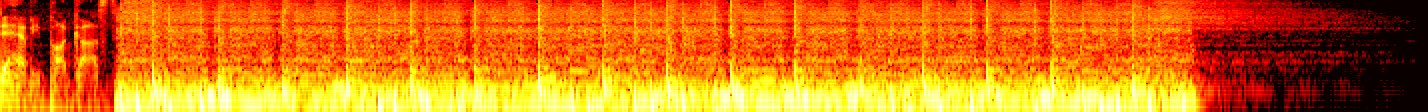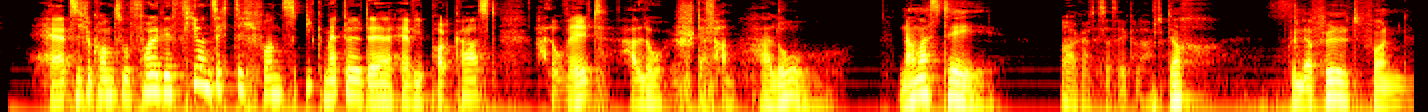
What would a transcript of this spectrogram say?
der Heavy Podcast. Herzlich willkommen zu Folge 64 von Speak Metal, der Heavy Podcast. Hallo Welt, hallo Stefan. Hallo. Namaste. Oh Gott, ist das ekelhaft. Doch. Bin erfüllt von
